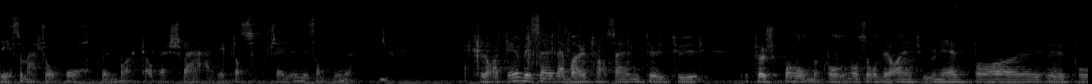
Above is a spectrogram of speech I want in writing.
det som er så åpenbart, at det er svære klasseforskjeller i samfunnet. Det er klart det, hvis det er bare å ta seg en tur, først på Holmenkollen og så dra en tur ned på, eh, på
